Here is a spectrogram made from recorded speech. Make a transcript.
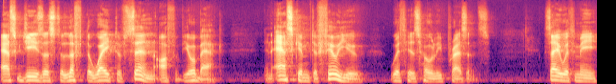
Ask Jesus to lift the weight of sin off of your back and ask Him to fill you with His holy presence. Say with me,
